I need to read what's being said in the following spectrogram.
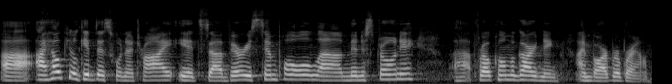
Uh, I hope you'll give this one a try. It's a very simple uh, minestrone uh, for Oklahoma Gardening. I'm Barbara Brown.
